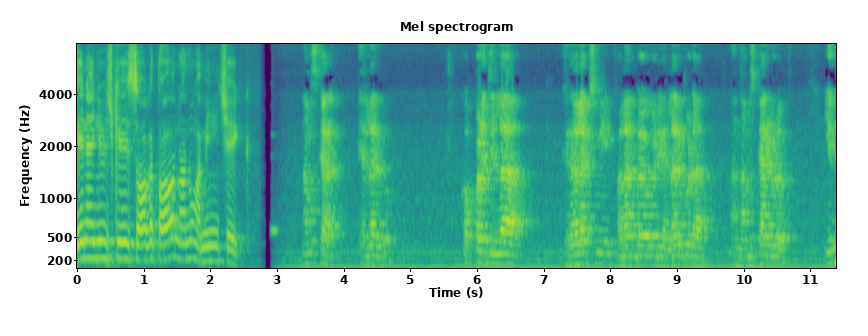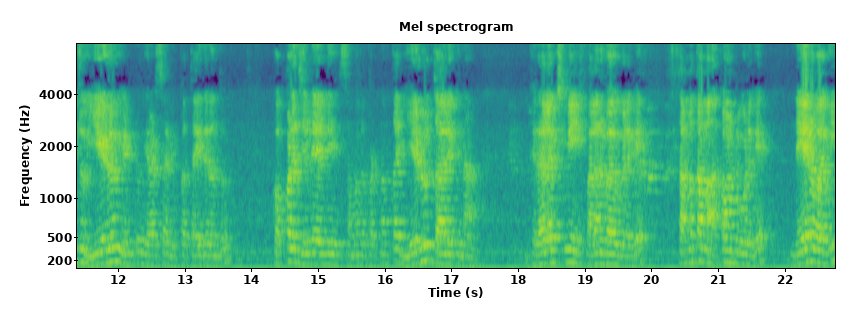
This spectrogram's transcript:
ಎನ್ ನೈನ್ ನ್ಯೂಸ್ಗೆ ಸ್ವಾಗತ, ನಾನು ಅಮೀನ್ ಶೇಖ್. ನಮಸ್ಕಾರ ಎಲ್ಲರಿಗೂ. ಕೊಪ್ಪಳ ಜಿಲ್ಲಾ ಗೃಹಲಕ್ಷ್ಮಿ ಫಲಾನುಭವಿಗಳು ಎಲ್ಲರಿಗೂ ಕೂಡ ನನ್ನ ನಮಸ್ಕಾರಗಳು. ಇಂದು ಏಳು ಎಂಟು ಎರಡು ಸಾವಿರದ ಇಪ್ಪತ್ತೈದರಂದು ಕೊಪ್ಪಳ ಜಿಲ್ಲೆಯಲ್ಲಿ ಸಂಬಂಧಪಟ್ಟಂತ ಏಳು ತಾಲೂಕಿನ ಗೃಹಲಕ್ಷ್ಮಿ ಫಲಾನುಭವಿಗಳಿಗೆ, ತಮ್ಮ ತಮ್ಮ ಅಕೌಂಟ್ಗಳಿಗೆ ನೇರವಾಗಿ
